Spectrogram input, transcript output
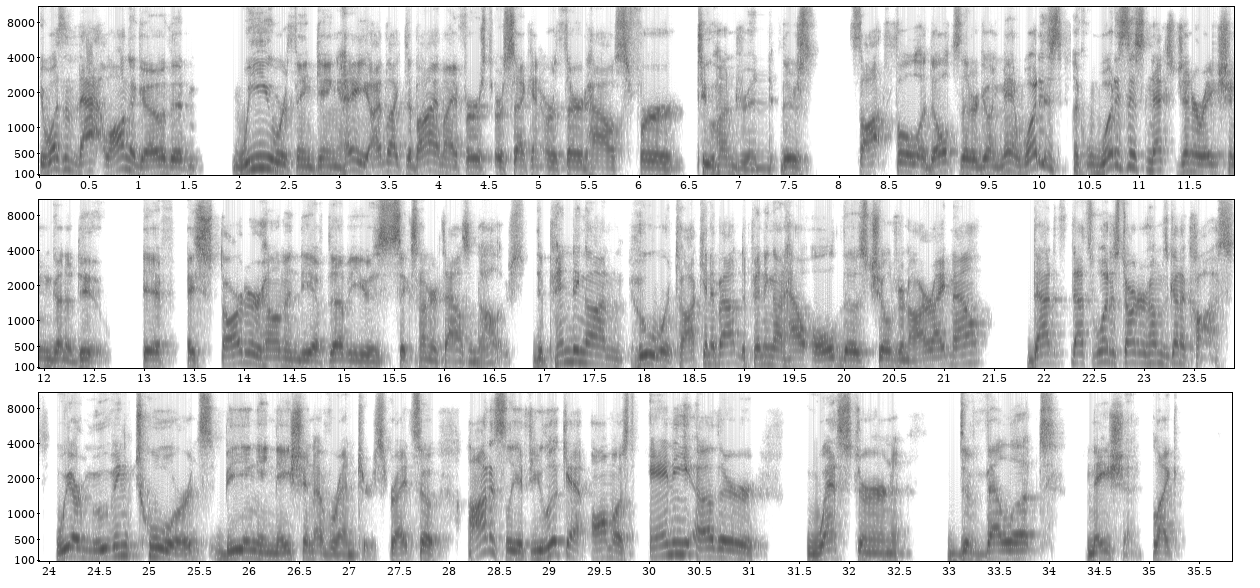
it wasn't that long ago that we were thinking, hey, I'd like to buy my first or second or third house for 200. There's thoughtful adults that are going, man, what is like, what is this next generation going to do? If a starter home in DFW is $600,000, depending on who we're talking about, depending on how old those children are right now, that, that's what a starter home is going to cost. We are moving towards being a nation of renters, right? So honestly, if you look at almost any other Western developed nation, like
